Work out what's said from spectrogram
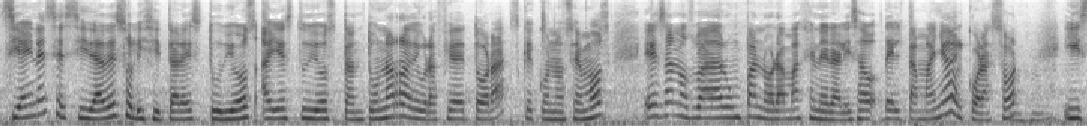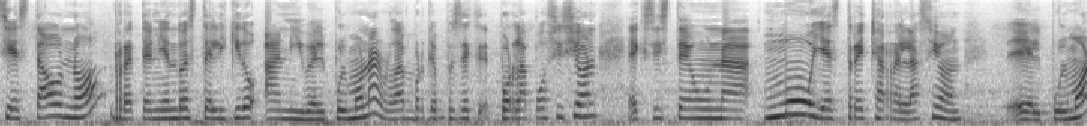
si hay necesidad de solicitar estudios, hay estudios, tanto una radiografía de tórax que conocemos, esa nos va a dar un panorama generalizado del tamaño del corazón y si está o no reteniendo este líquido a nivel pulmonar, ¿verdad? Porque pues por la posición existe una muy estrecha relación el pulmón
